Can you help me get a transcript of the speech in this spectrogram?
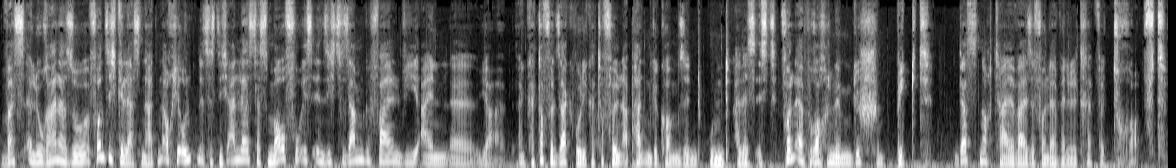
was Lorana so von sich gelassen hat. Und auch hier unten ist es nicht anders. Das Morpho ist in sich zusammengefallen wie ein, äh, ja, ein Kartoffelsack, wo die Kartoffeln abhanden gekommen sind und alles ist von Erbrochenem gespickt. Das noch teilweise von der Wendeltreppe tropft.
